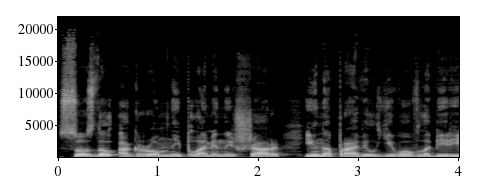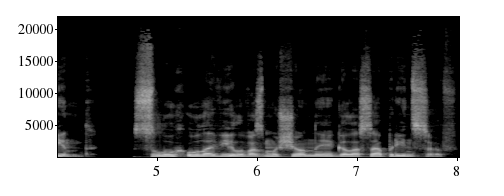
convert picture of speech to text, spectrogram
создал огромный пламенный шар и направил его в лабиринт. Слух уловил возмущенные голоса принцев,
